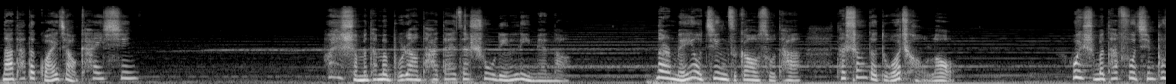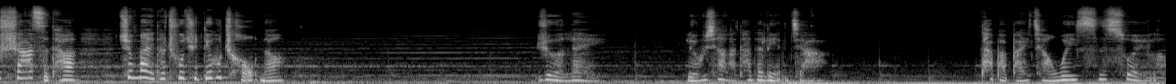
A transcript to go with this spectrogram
拿他的拐角开心。为什么他们不让他待在树林里面呢？那儿没有镜子告诉他他生得多丑陋。为什么他父亲不杀死他，却卖他出去丢丑呢？热泪流下了他的脸颊，他把白蔷薇撕碎了。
